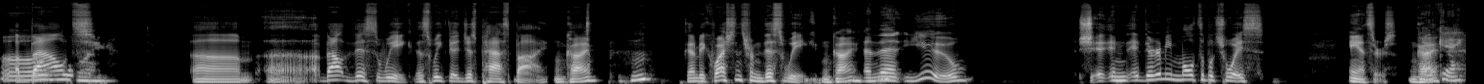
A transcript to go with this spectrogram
oh, about. Boy um, uh, about this week, this week that just passed by. Okay. Mm-hmm. Going to be questions from this week. Okay. Mm-hmm. And then you, sh- and there are going to be multiple choice answers. Okay. Okay.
